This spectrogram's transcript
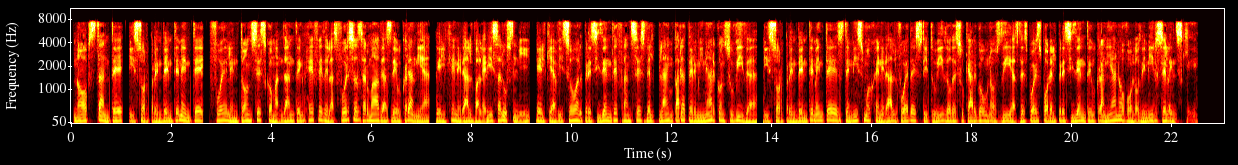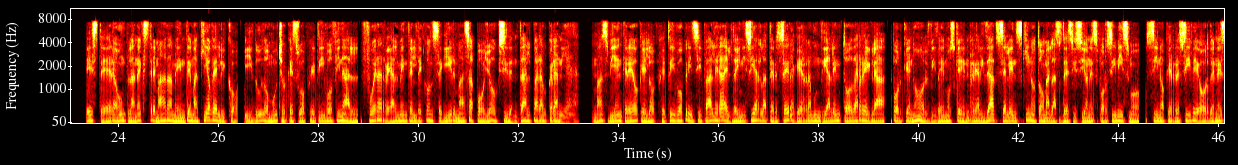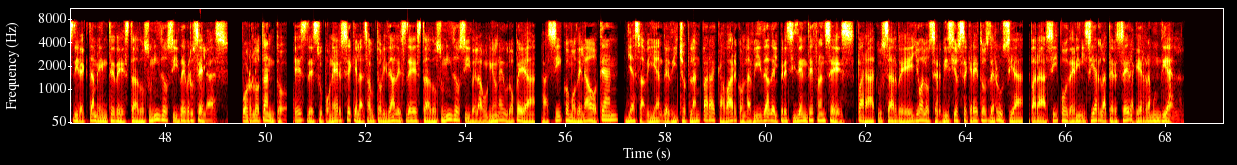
No obstante, y sorprendentemente, fue el entonces comandante en jefe de las Fuerzas Armadas de Ucrania, el general Valery Saluzny, el que avisó al presidente francés del plan para terminar con su vida, y sorprendentemente este mismo general fue destituido de su cargo unos días después por el presidente ucraniano Volodymyr Zelensky. Este era un plan extremadamente maquiavélico, y dudo mucho que su objetivo final fuera realmente el de conseguir más apoyo occidental para Ucrania. Más bien creo que el objetivo principal era el de iniciar la Tercera Guerra Mundial en toda regla, porque no olvidemos que en realidad Zelensky no toma las decisiones por sí mismo, sino que recibe órdenes directamente de Estados Unidos y de Bruselas. Por lo tanto, es de suponerse que las autoridades de Estados Unidos y de la Unión Europea, así como de la OTAN, ya sabían de dicho plan para acabar con la vida del presidente francés, para acusar de ello a los servicios secretos de Rusia, para así poder iniciar la Tercera Guerra Mundial.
